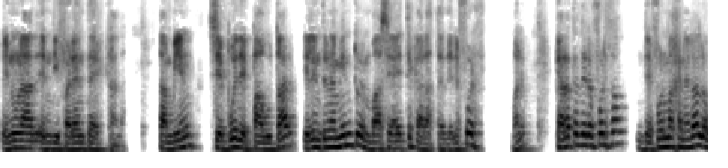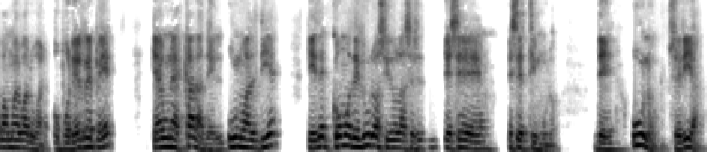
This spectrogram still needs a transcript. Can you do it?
en, una, en diferentes escalas. También se puede pautar el entrenamiento en base a este carácter del esfuerzo. ¿vale? Carácter del esfuerzo, de forma general, lo vamos a evaluar o por RPE, que es una escala del 1 al 10, que dice cómo de duro ha sido ese, ese estímulo. De 1 sería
